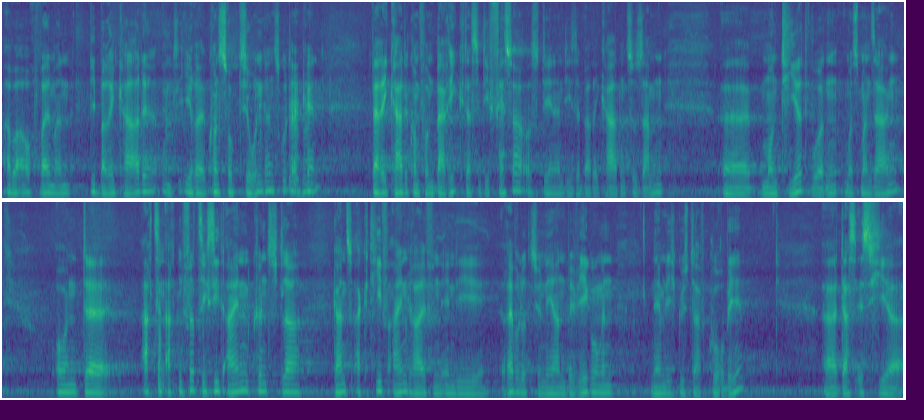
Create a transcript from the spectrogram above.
aber auch weil man die Barrikade und ihre Konstruktion ganz gut mhm. erkennt. Barrikade kommt von Barrique, das sind die Fässer, aus denen diese Barrikaden zusammen äh, montiert wurden, muss man sagen. Und äh, 1848 sieht ein Künstler ganz aktiv eingreifen in die revolutionären Bewegungen, nämlich Gustave Courbet. Äh, das ist hier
